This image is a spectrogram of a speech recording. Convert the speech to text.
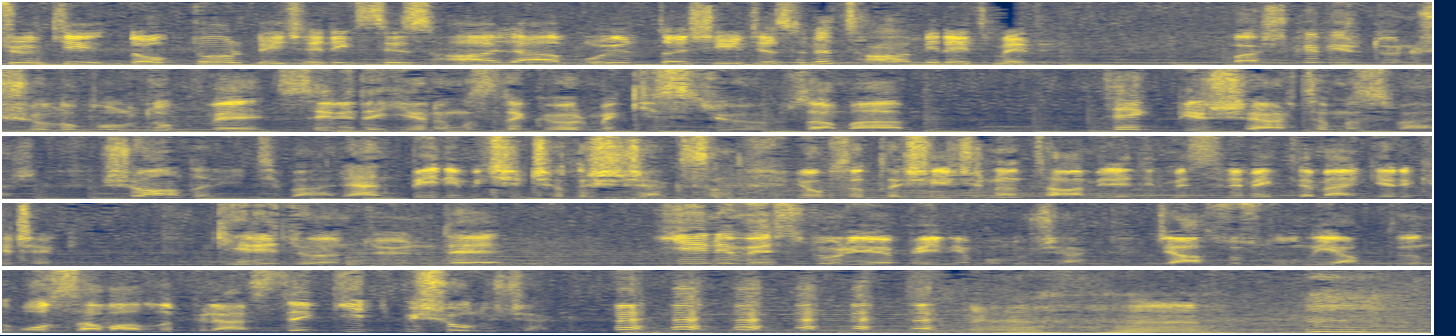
Çünkü doktor beceriksiz hala boyut taşıyıcısını tamir etmedi. Başka bir dönüş yolu bulduk ve seni de yanımızda görmek istiyoruz ama tek bir şartımız var. Şu andan itibaren benim için çalışacaksın. Yoksa taşıyıcının tamir edilmesini beklemen gerekecek. Geri döndüğünde yeni Vestoria benim olacak. Casusluğunu yaptığın o zavallı prens de gitmiş olacak.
